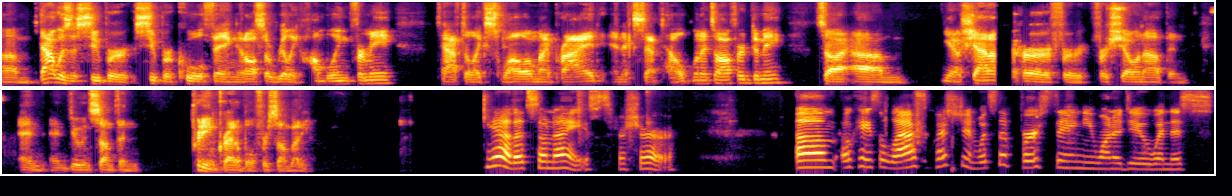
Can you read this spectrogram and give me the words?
um, that was a super super cool thing and also really humbling for me to have to like swallow my pride and accept help when it's offered to me so um, you know shout out to her for for showing up and and and doing something pretty incredible for somebody Yeah, that's so nice for sure. Um, okay, so last question. What's the first thing you want to do when this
